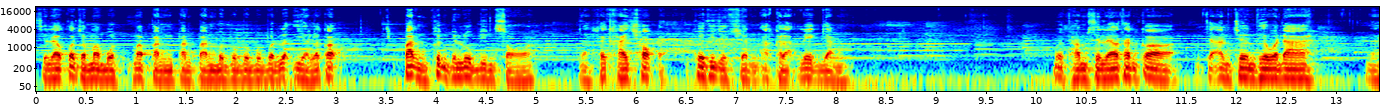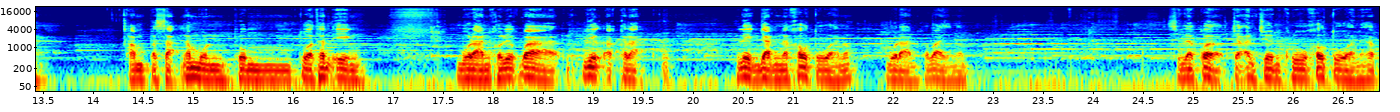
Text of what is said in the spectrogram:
เสร็จแล้วก็จะมาบดมาปั่นปั่นปั่นบดบดบดบดบดละเอียดแล้วก็ปั้นขึ้นเป็นรูปดินสอนะคล้ายๆช็อกเพื่อที่จะเขียนอักขระเลขยัน เมื่อทำเสร็จแล้วท่านก็จะอัญเชิญเทวดานะ ทำประสะน้ำมนต์พรมตัวท่านเอง โบราณเขาเรียกว่าเรียกอักขระเลขยันนะเข้าตัวเนาะโบราณเขาว่าอย่างนั้นเสร็จแล้วก็จะอัญเชิญครูเข้าตัวนะครับ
